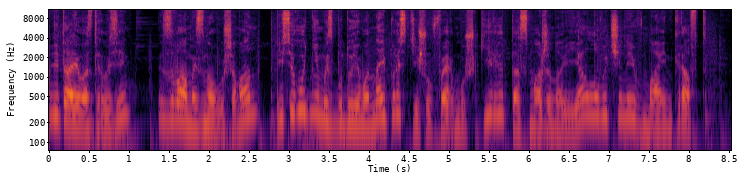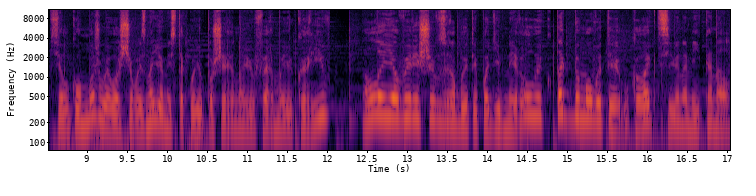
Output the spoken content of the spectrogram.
Вітаю вас, друзі! З вами знову шаман, і сьогодні ми збудуємо найпростішу ферму шкіри та смаженої яловичини в Майнкрафт. Цілком можливо, що ви знайомі з такою поширеною фермою корів, але я вирішив зробити подібний ролик, так би мовити, у колекцію на мій канал.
